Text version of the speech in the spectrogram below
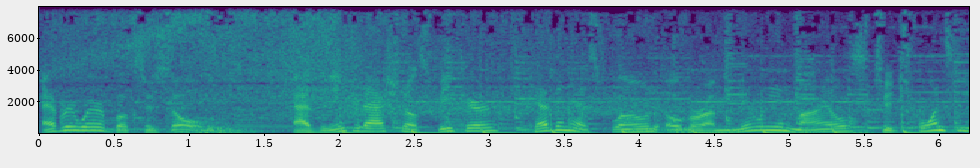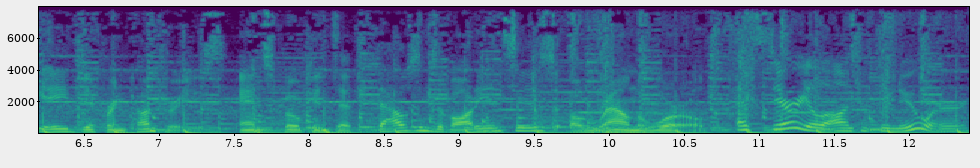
everywhere books are sold. As an international speaker, Kevin has flown over a million miles to 28 different countries and spoken to thousands of audiences around the world. A serial entrepreneur,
